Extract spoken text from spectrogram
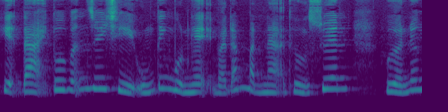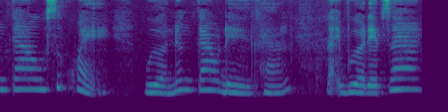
Hiện tại tôi vẫn duy trì uống tinh bột nghệ và đắp mặt nạ thường xuyên, vừa nâng cao sức khỏe, vừa nâng cao đề kháng, lại vừa đẹp da.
